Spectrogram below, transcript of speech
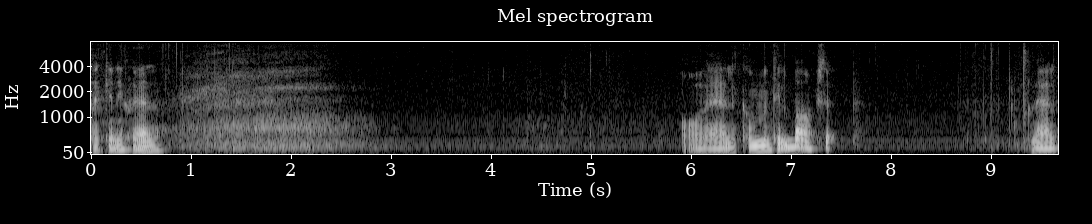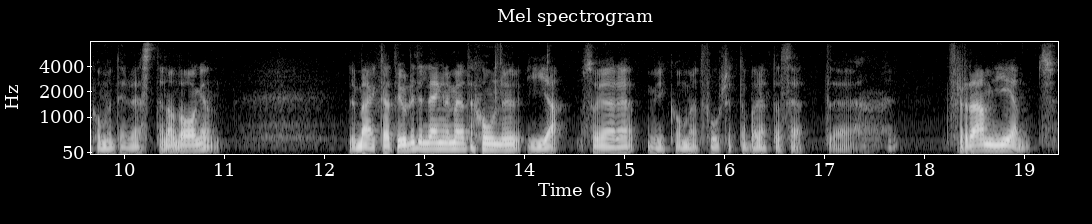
tacka dig själv. Och välkommen tillbaks upp. Välkommen till resten av dagen. Du märkte att vi gjorde lite längre meditation nu. Ja, så är det. Vi kommer att fortsätta på detta sätt eh, framgent.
